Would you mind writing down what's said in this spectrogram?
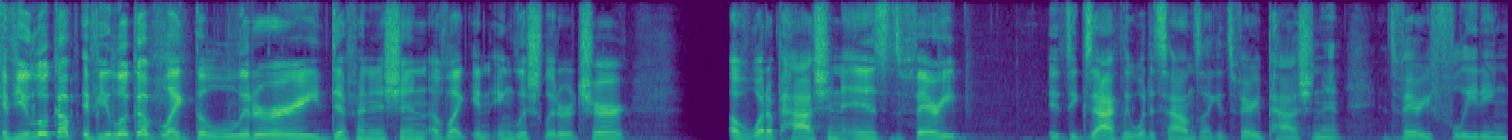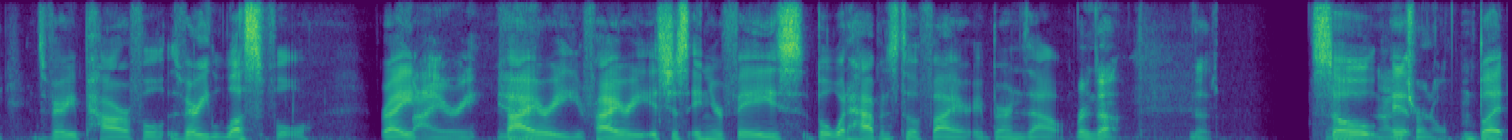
if you look up if you look up like the literary definition of like in English literature of what a passion is, it's very it's exactly what it sounds like. It's very passionate, it's very fleeting, it's very powerful, it's very lustful, right? Fiery. Yeah. Fiery, you're fiery. It's just in your face, but what happens to a fire? It burns out. Burns out. Does. So not it- eternal. but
